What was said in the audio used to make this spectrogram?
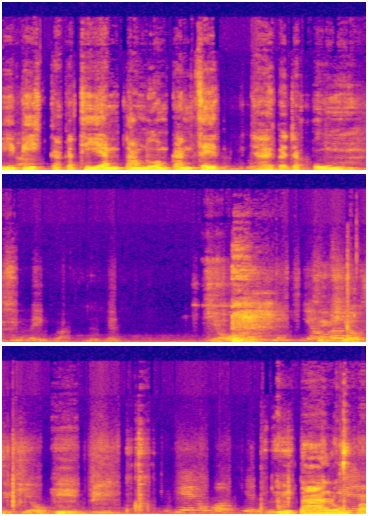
มีพริกกับกระเทียมตามรวมกันเสร็จยายก็จะปรุงเขียวสีเขียวสีเขียวน้ำตาลลงไป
